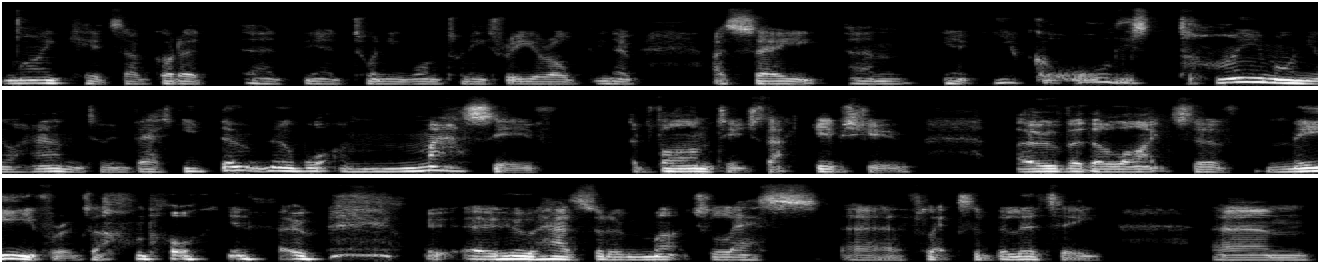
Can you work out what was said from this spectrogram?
my kids, I've got a, a you know, 21, 23 year old, you know, I say, um, you know, you've got all this time on your hand to invest. You don't know what a massive advantage that gives you over the likes of me, for example, you know, who has sort of much less uh, flexibility. Um,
